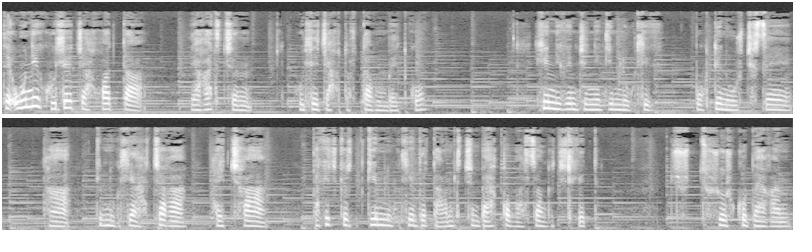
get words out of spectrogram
Тэ үнийг хүлээж авахад ягаад ч хүлээж авах дуртай хүн байдгүй. Хин нэгэн чиний гим нүглийг бүгдийг нь үрчгсэн та гим нүглийн ачаага хайчгаа дахиж гим нүглийн дээр дарамт чинь байхгүй болсон гэж хэлэхэд зөвшөөрөхгүй байгаа нь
